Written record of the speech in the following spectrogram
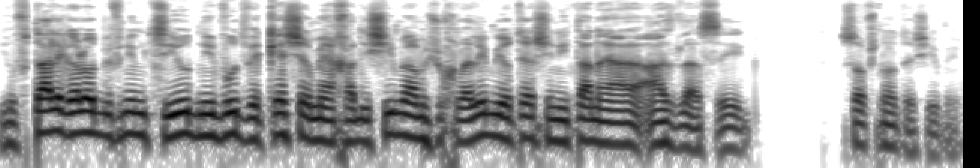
יופתע לגלות בפנים ציוד ניווט וקשר מהחדישים והמשוכללים ביותר שניתן היה אז להשיג. סוף שנות ה-70.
